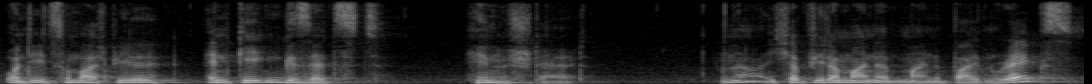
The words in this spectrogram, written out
und die zum Beispiel entgegengesetzt hinstellt. Ja, ich habe wieder meine, meine beiden Racks.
